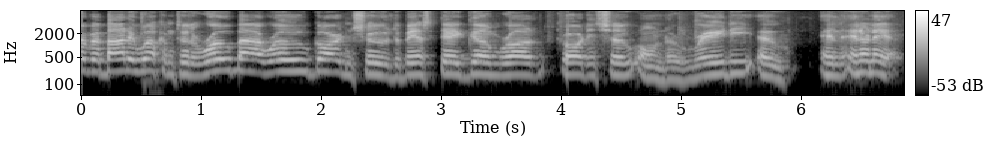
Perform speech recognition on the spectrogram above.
everybody. Welcome to the Row by Row Garden Show, the best dead gum rod garden show on the radio and the internet.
